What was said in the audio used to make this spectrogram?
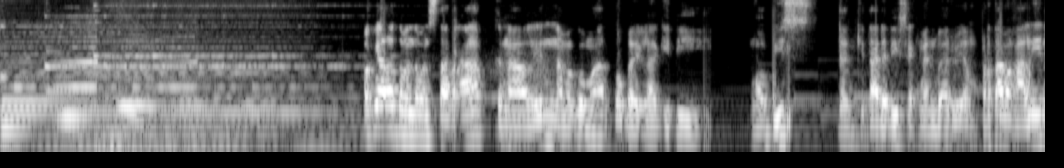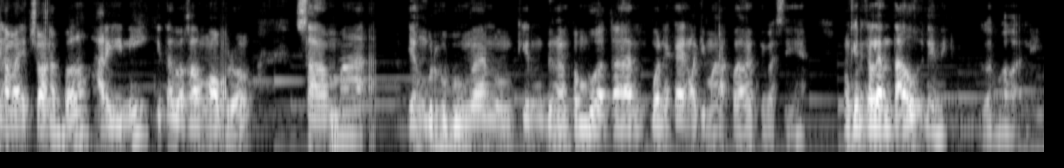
Oke, halo teman-teman startup. Kenalin nama gue Marco, balik lagi di Ngobis. Dan kita ada di segmen baru yang pertama kali namanya Chonable. Hari ini kita bakal ngobrol sama yang berhubungan mungkin dengan pembuatan boneka yang lagi marak banget nih pastinya. Mungkin kalian tahu nih nih, gue bawa nih.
